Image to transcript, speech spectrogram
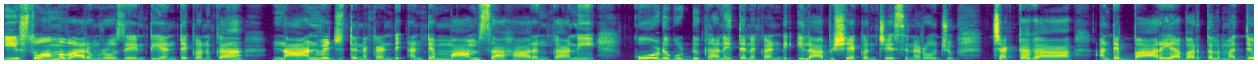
ఈ సోమవారం రోజు ఏంటి అంటే కనుక నాన్ వెజ్ తినకండి. అంటే మాంసాహారం కానీ కోడిగుడ్డు కానీ తినకండి. ఇలా అభిషేకం చేసిన రోజు. చక్కగా అంటే భార్యాభర్తల మధ్య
